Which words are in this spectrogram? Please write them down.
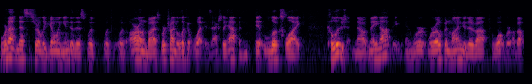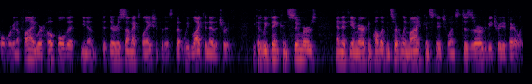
we're not necessarily going into this with, with, with our own bias. We're trying to look at what has actually happened. It looks like collusion. Now it may not be, and we're we're open minded about what we're about what we're going to find. We're hopeful that you know that there is some explanation for this, but we'd like to know the truth because we think consumers and that the American public and certainly my constituents deserve to be treated fairly.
